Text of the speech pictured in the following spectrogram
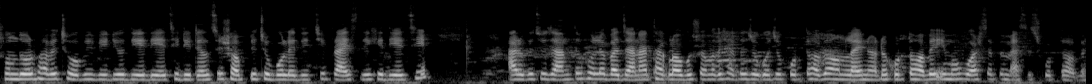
সুন্দরভাবে ছবি ভিডিও দিয়ে দিয়েছি ডিটেলসে সব কিছু বলে দিচ্ছি প্রাইস লিখে দিয়েছি। আরও কিছু জানতে হলে বা জানার থাকলে অবশ্যই আমাদের সাথে যোগাযোগ করতে হবে অনলাইন অর্ডার করতে হবে, ইমো হোয়াটসঅ্যাপে মেসেজ করতে হবে।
